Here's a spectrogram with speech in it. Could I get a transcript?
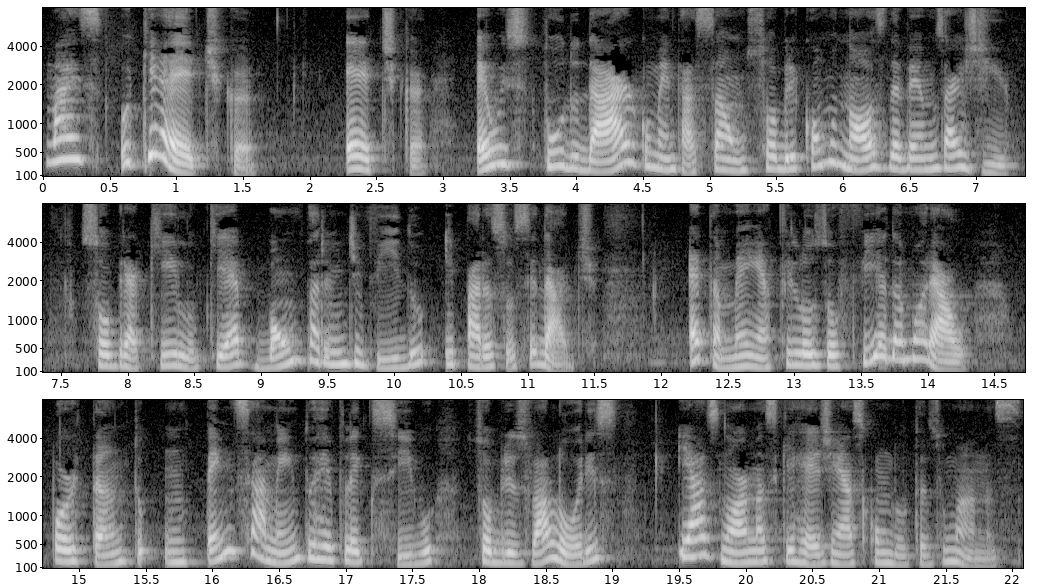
Mas o que é ética? Ética é o estudo da argumentação sobre como nós devemos agir, sobre aquilo que é bom para o indivíduo e para a sociedade. É também a filosofia da moral, portanto, um pensamento reflexivo sobre os valores e as normas que regem as condutas humanas.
